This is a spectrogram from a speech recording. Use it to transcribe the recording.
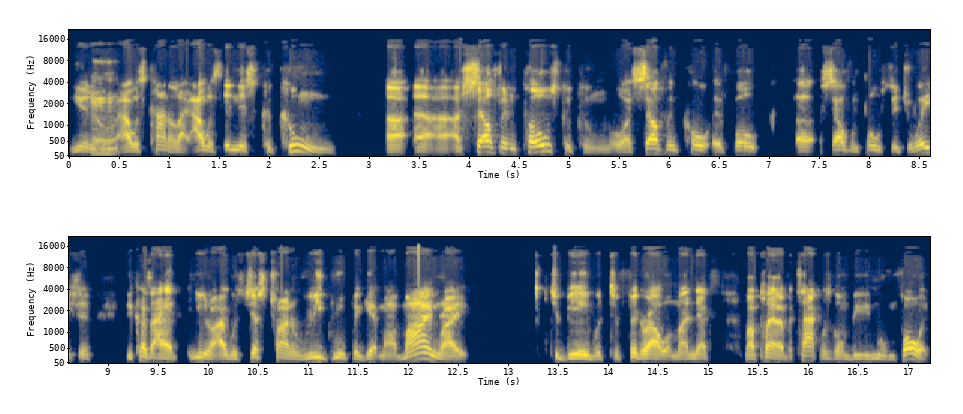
You know, mm-hmm. I was kind of like I was in this cocoon, uh, uh, a self-imposed cocoon or a self-imposed uh, self-imposed situation because I had, you know, I was just trying to regroup and get my mind right to be able to figure out what my next my plan of attack was going to be moving forward.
